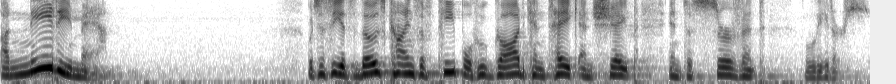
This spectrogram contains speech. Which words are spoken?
a needy man. But you see, it's those kinds of people who God can take and shape into servant leaders.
